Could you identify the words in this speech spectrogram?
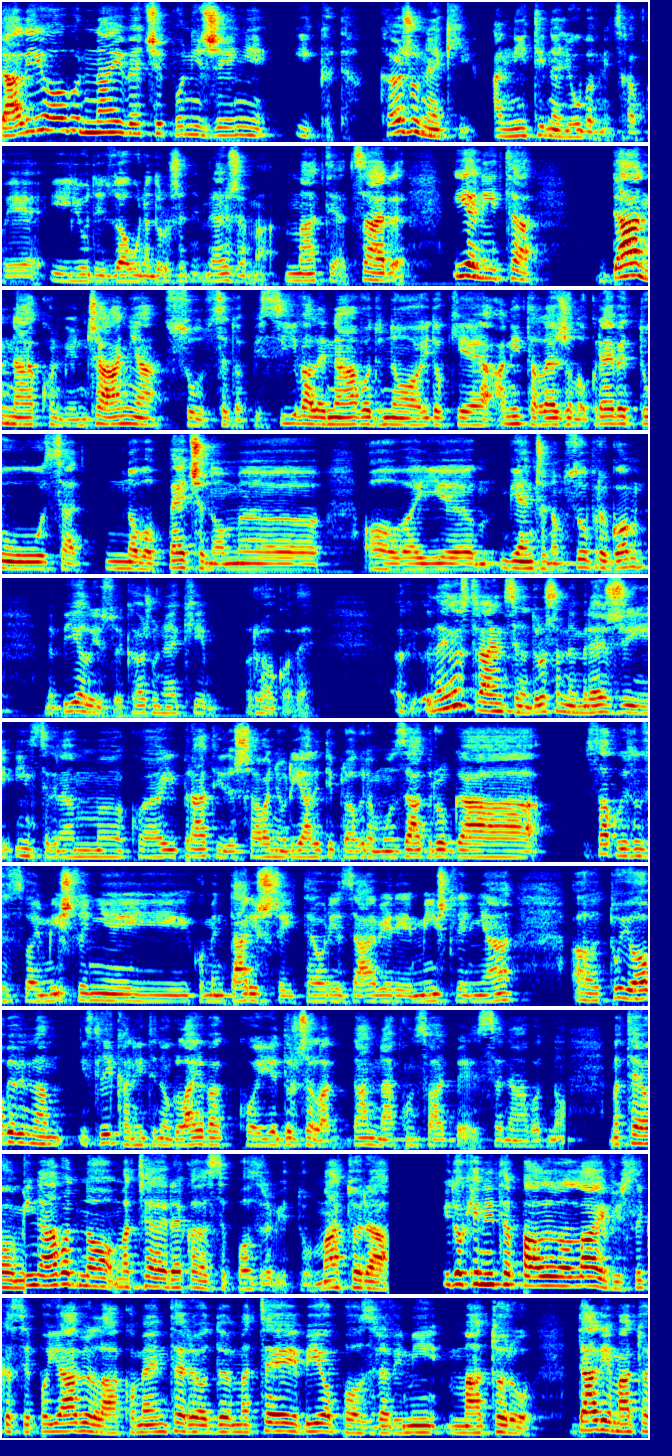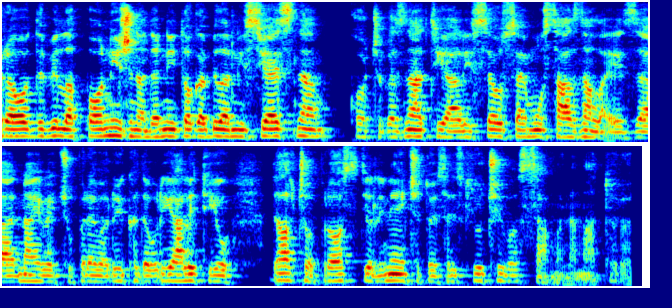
Da li je ovo najveće poniženje ikada? Kažu neki Anitina ljubavnica, kako je i ljudi zovu na društvenim mrežama, Mateja Car i Anita, Dan nakon vjenčanja su se dopisivale navodno i dok je Anita ležala u krevetu sa novopečenom e, ovaj, vjenčanom suprugom, nabijali su je, kažu neki, rogove. Na jednoj stranici na društvenoj mreži Instagram koja i prati dešavanje u reality programu Zadruga svako iznosi svoje mišljenje i komentariše i teorije zavjere i mišljenja. Tu je objavljena i slika Nitinog lajva koji je držala dan nakon svadbe sa navodno Mateom. I navodno Matea je rekla da se pozdravi tu matora. I dok je Nita palila live i slika se pojavila, komentar od Mateje je bio pozdravi mi Matoru. Da li je Matora ovdje bila ponižena, da ni toga bila ni svjesna, ko će ga znati, ali sve u svemu saznala je za najveću prevaru ikada u realitiju. Da li će oprostiti ili neće, to je sad isključivo samo na Matoru.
